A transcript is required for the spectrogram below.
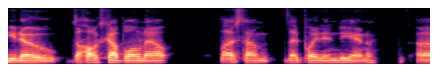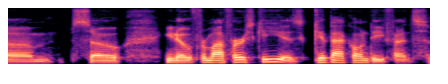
you know, the Hawks got blown out last time they played Indiana. Um, so, you know, for my first key is get back on defense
